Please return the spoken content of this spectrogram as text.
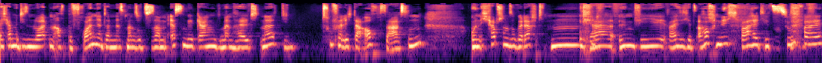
ich habe mit diesen Leuten auch befreundet, dann ist man so zusammen essen gegangen, die man halt, ne, die zufällig da auch saßen. Und ich habe schon so gedacht, hm, ja, irgendwie weiß ich jetzt auch nicht, war halt jetzt Zufall.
